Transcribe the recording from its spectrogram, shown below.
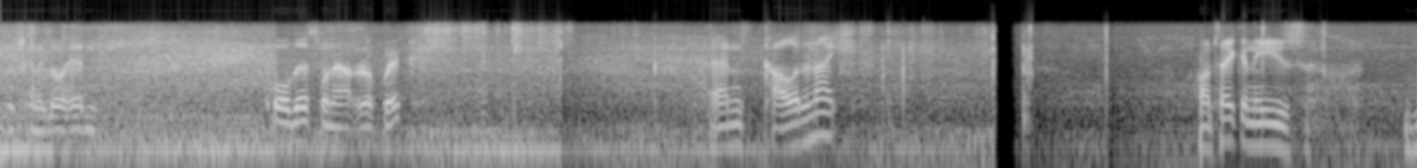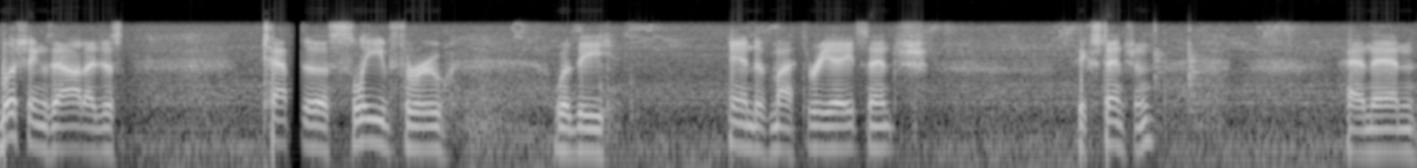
I'm just going to go ahead and pull this one out real quick and call it a night. On taking these bushings out, I just tapped the sleeve through with the end of my 3 8 inch extension and then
